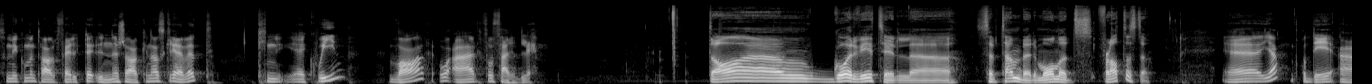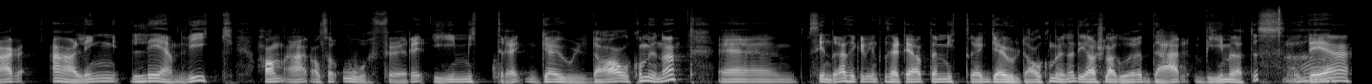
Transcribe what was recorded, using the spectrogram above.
som i kommentarfeltet under saken har skrevet Queen var og er forferdelig. Da går vi til september måneds flateste. Ja, og det er Erling Lenvik. Han er altså ordfører i Midtre Gauldal kommune. Eh, Sindre er sikkert interessert i at Midtre Gauldal kommune de har slagordet 'Der vi møtes'. Ah, det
